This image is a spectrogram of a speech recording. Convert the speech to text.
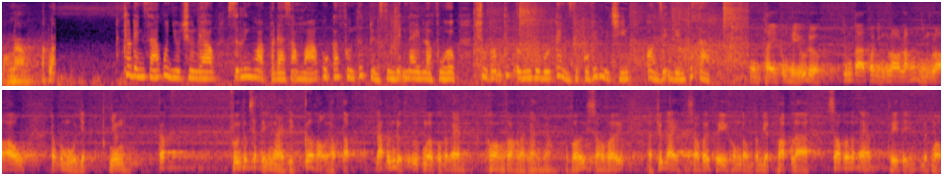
Quảng Nam, Đắk Lắk. Theo đánh giá của nhiều trường đại học, sự linh hoạt và đa dạng hóa của các phương thức tuyển sinh hiện nay là phù hợp, chủ động thích ứng với bối cảnh dịch COVID-19 còn diễn biến phức tạp. Thầy cũng hiểu được chúng ta có những lo lắng, những lo âu trong cái mùa dịch, nhưng các phương thức xét tuyển này thì cơ hội học tập đáp ứng được ước mơ của các em hoàn toàn là ngang nhau với so với à, trước đây so với khi không đồng tâm dịch hoặc là so với các em thi tuyển được một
